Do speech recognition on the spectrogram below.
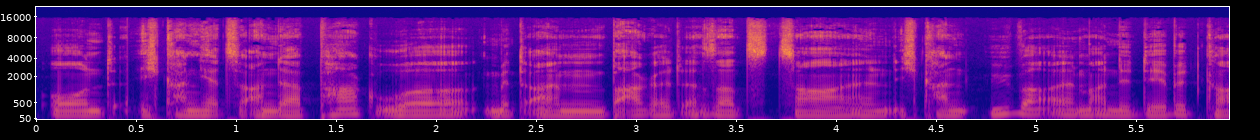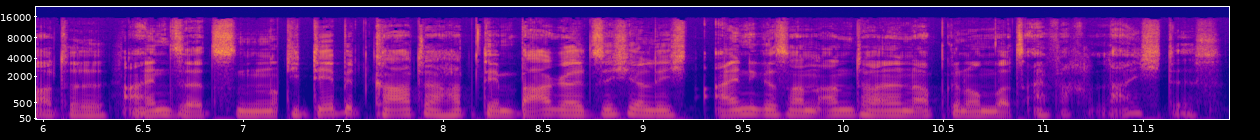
Und ich kann jetzt an der Parkuhr mit einem Bargeldersatz zahlen. Ich kann überall meine Debitkarte einsetzen. Die Debitkarte hat dem Bargeld sicherlich einiges an Anteilen abgenommen, weil es einfach leicht ist.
